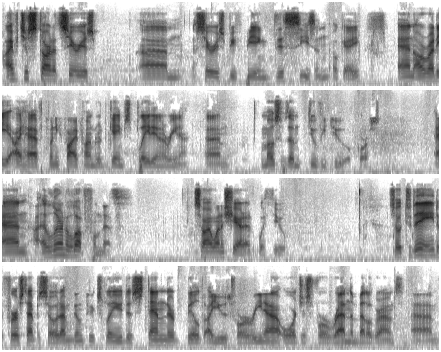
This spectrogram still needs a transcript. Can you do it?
I've just started serious um, serious PvPing this season, okay, and already I have 2,500 games played in arena. Um, most of them 2v2, of course and I learned a lot from that so I want to share that with you. So today the first episode I'm going to explain you the standard build I use for arena or just for random battleground um,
